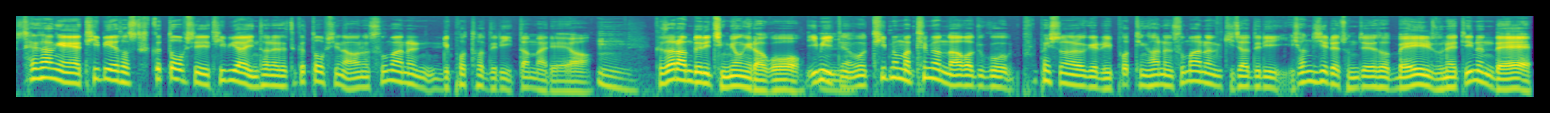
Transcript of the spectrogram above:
세상에 TV에서 끝도 없이 TV와 인터넷에 끝도 없이 나오는 수많은 리포터들이 있단 말이에요. 음. 그 사람들이 증명이라고 이미 음. 뭐 TV만 틀면 나와가지고 프로페셔널하게 reporting하는 수많은 기자들이 현실에 존재해서 매일 눈에 띄는데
